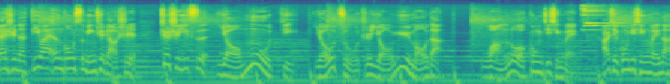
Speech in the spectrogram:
但是呢，DYN 公司明确表示，这是一次有目的、有组织、有预谋的网络攻击行为，而且攻击行为呢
